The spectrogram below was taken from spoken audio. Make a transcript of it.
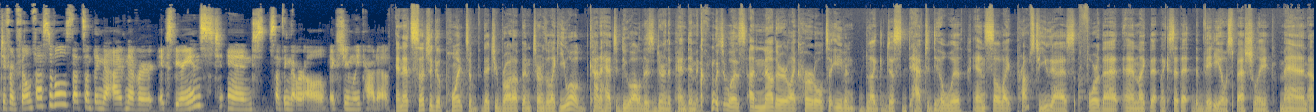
different film festivals. That's something that I've never experienced and something that we're all extremely proud of. And that's such a good point to, that you brought up in terms of like you all kind of had to do all of this during the pandemic, which was another like hurdle to even like just have to deal with. And so like props to you guys for that. And like that, like I said, that the video especially, man, I,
